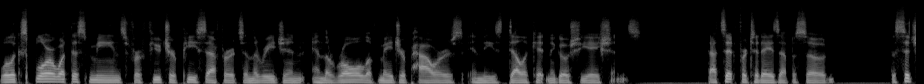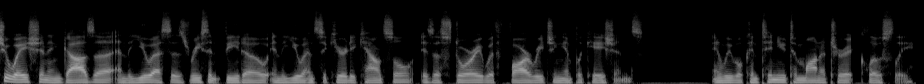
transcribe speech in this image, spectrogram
We'll explore what this means for future peace efforts in the region and the role of major powers in these delicate negotiations. That's it for today's episode. The situation in Gaza and the U.S.'s recent veto in the UN Security Council is a story with far reaching implications, and we will continue to monitor it closely.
